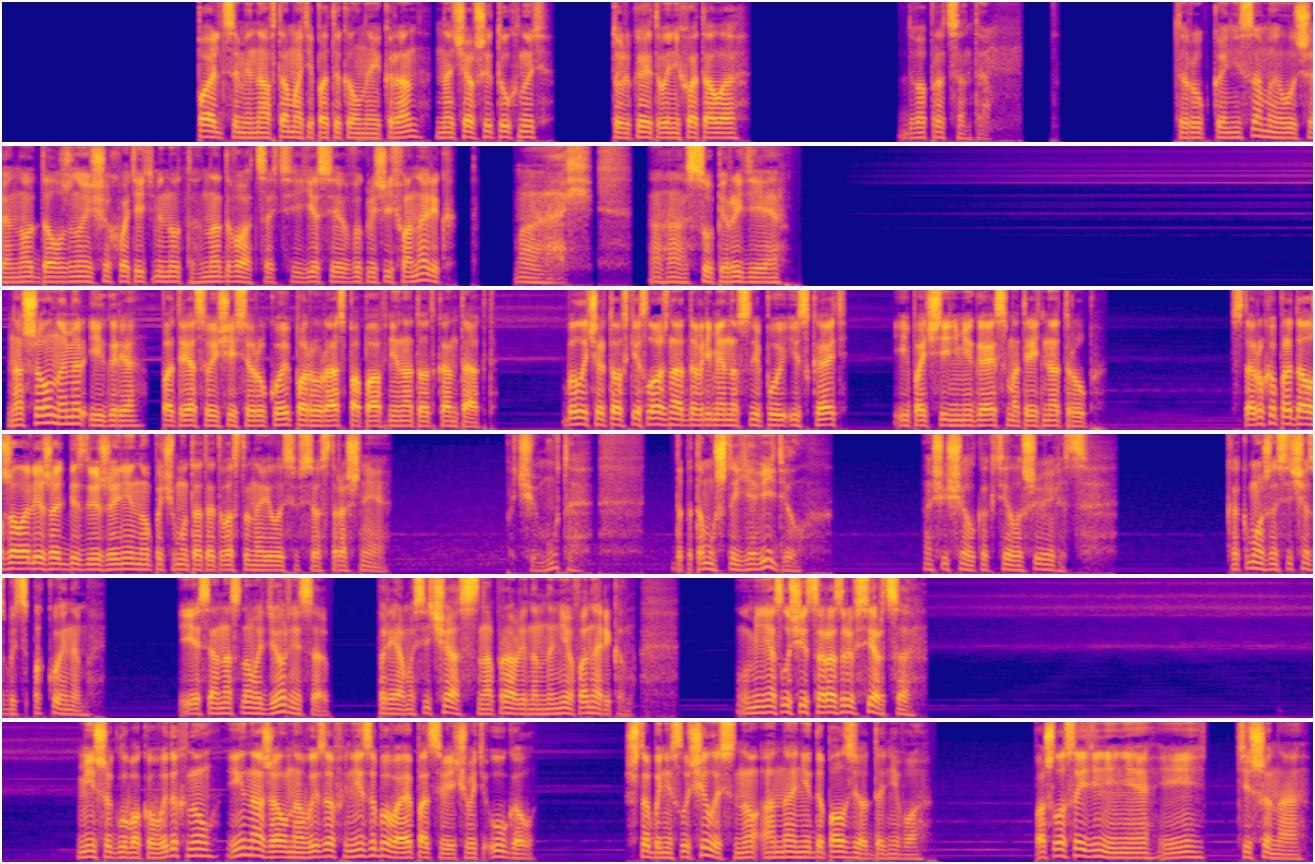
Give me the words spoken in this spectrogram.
Пальцами на автомате потыкал на экран, начавший тухнуть. Только этого не хватало. Два процента. Трубка не самая лучшая, но должно еще хватить минут на двадцать. Если выключить фонарик... Ай, ага, супер идея. Нашел номер Игоря, потрясывающейся рукой, пару раз попав не на тот контакт. Было чертовски сложно одновременно вслепую искать и, почти не мигая, смотреть на труп. Старуха продолжала лежать без движения, но почему-то от этого становилось все страшнее. «Почему-то? Да потому что я видел. Ощущал, как тело шевелится. Как можно сейчас быть спокойным? если она снова дернется, прямо сейчас, с направленным на нее фонариком, у меня случится разрыв сердца. Миша глубоко выдохнул и нажал на вызов, не забывая подсвечивать угол. Что бы ни случилось, но она не доползет до него. Пошло соединение и тишина.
